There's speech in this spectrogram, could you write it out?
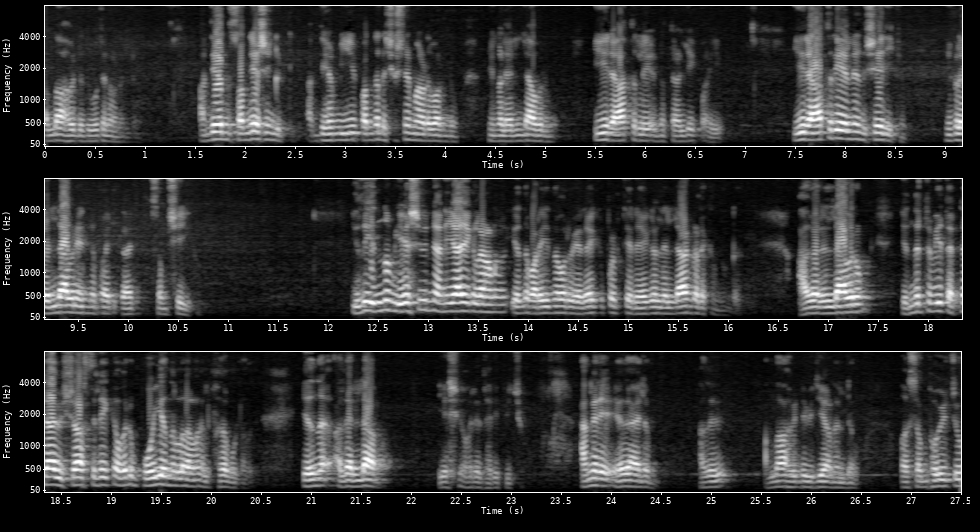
അള്ളാഹുവിന്റെ ദൂതനാണല്ലോ. അദ്ദേഹം സന്ദേശം കിട്ടി. അദ്ദേഹം ഈ പന്ത്രണ്ട് ശിഷ്യന്മാരോട് പറഞ്ഞു നിങ്ങളെല്ലാവരും ഈ രാത്രി എന്നെ തള്ളി പറയും ഈ രാത്രി എന്നെ നിഷേധിക്കും. നിങ്ങളെല്ലാവരും എന്നെ പറ്റി കാര്യം സംശയിക്കും. ഇത് ഇന്നും യേശുവിന്റെ അനുയായികളാണ് എന്ന് പറയുന്നവർ രേഖപ്പെടുത്തിയ രേഖകളിലെല്ലാം കിടക്കുന്നുണ്ട്. അവരെല്ലാവരും എന്നിട്ടും ഈ തെറ്റായ വിശ്വാസത്തിലേക്ക് അവർ പോയി എന്നുള്ളതാണ് അത്ഭുതമുള്ളത്. എന്ന് അതെല്ലാം യേശു അവരെ ധരിപ്പിച്ചു. അങ്ങനെ ഏതായാലും അത് അള്ളാഹുവിന്റെ വിധിയാണല്ലോ. അത് സംഭവിച്ചു.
